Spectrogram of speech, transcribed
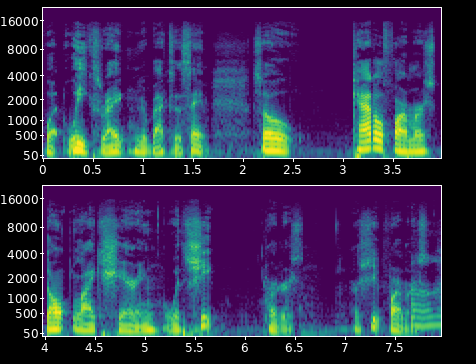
what weeks, right? You're back to the same. So cattle farmers don't like sharing with sheep herders or sheep farmers. Oh.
